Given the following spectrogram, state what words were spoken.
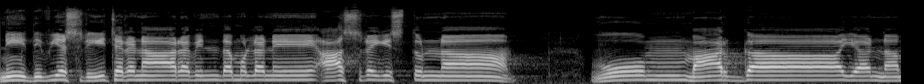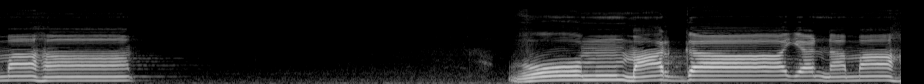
నీ దివ్య శ్రీచరణారవిందములనే ఆశ్రయిస్తున్నా. ఓం మార్గాయ నమః. ఓం మార్గాయ నమః.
